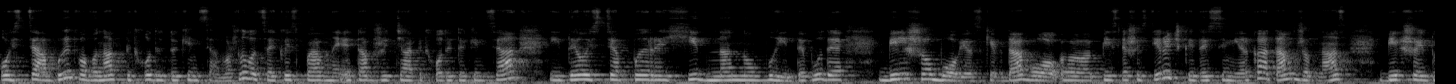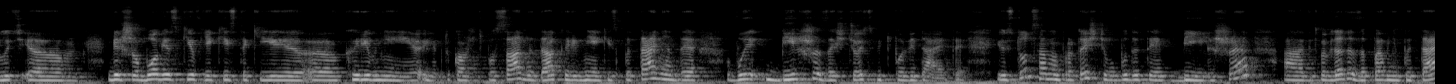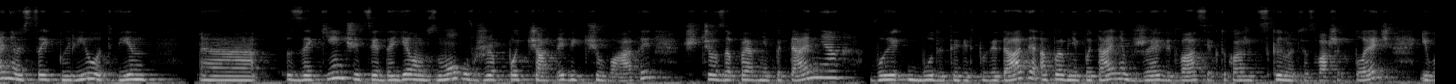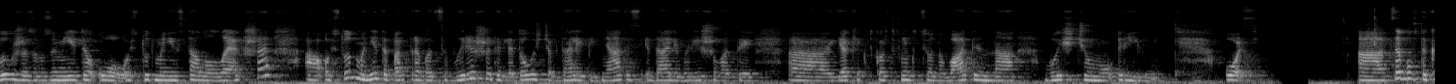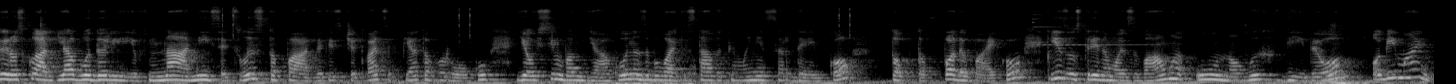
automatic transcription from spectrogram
ось ця битва вона підходить до кінця. Можливо, це якийсь певний етап життя підходить до кінця, і йде ось ця перехід на новий, де буде більше обов'язків. Да? Бо е, після шестірочки йде сімірка, а там вже в нас більше йдуть е, більше обов'язків, якісь такі е, керівні, як то кажуть, посади, да? керівні якісь питання, де ви більше за щось відповідаєте. І ось тут саме про те, що ви будете більше а, відповідати за певні питання. Ось цей період він е, закінчується і дає вам змогу вже почати відчувати, що за певні питання ви будете відповідати, а певні питання вже від вас, як то кажуть, скинуться з ваших плеч, і ви вже зрозумієте, о, ось тут мені стало легше, а ось тут мені тепер треба це вирішити для того, щоб далі піднятись і далі вирішувати, е, як, як то кажуть, функціонувати на вищому рівні. Ось. Це був такий розклад для водоліїв на місяць листопад 2025 року. Я усім вам дякую. Не забувайте ставити мені серденько, тобто вподобайку. І зустрінемось з вами у нових відео. Обіймаю!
